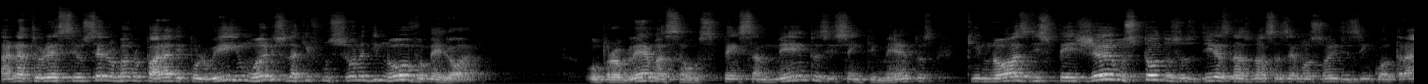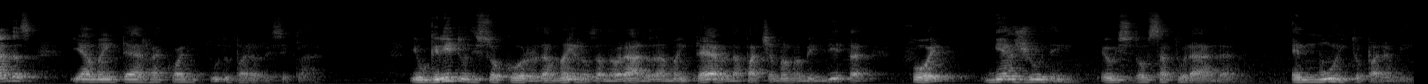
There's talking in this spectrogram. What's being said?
A natureza, se o ser humano parar de poluir, em um ano isso daqui funciona de novo melhor. O problema são os pensamentos e sentimentos que nós despejamos todos os dias nas nossas emoções desencontradas e a Mãe Terra acolhe tudo para reciclar. E o grito de socorro da Mãe Rosa Dourada, da Mãe Terra, da Pachamama Bendita, foi: me ajudem, eu estou saturada, é muito para mim.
